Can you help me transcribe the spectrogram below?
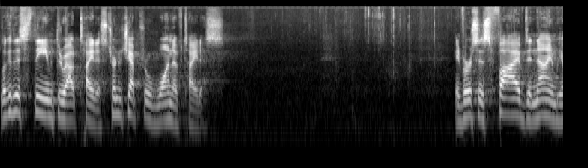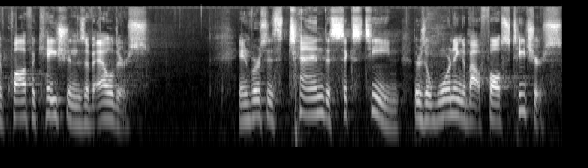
Look at this theme throughout Titus. Turn to chapter 1 of Titus. In verses 5 to 9, we have qualifications of elders. In verses 10 to 16, there's a warning about false teachers.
